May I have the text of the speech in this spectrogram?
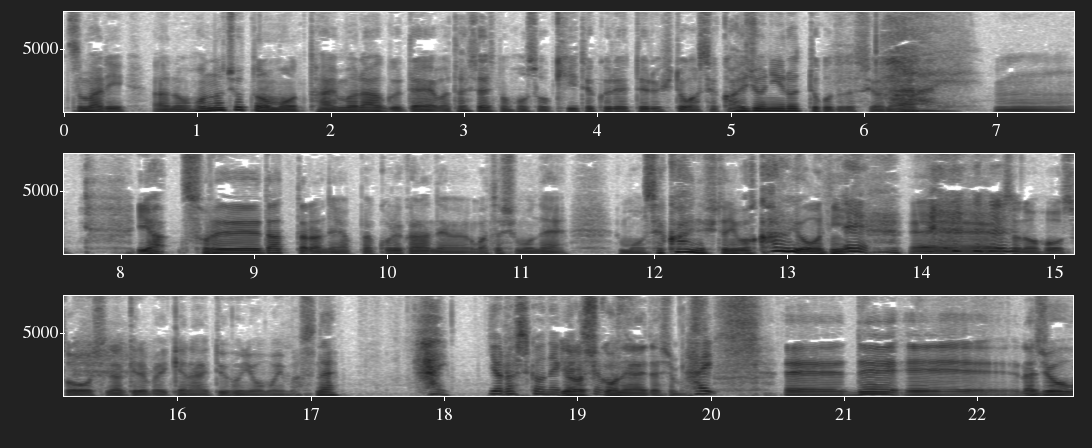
つまり、あの、ほんのちょっとのもうタイムラグで私たちの放送を聞いてくれてる人が世界中にいるってことですよね。はい。うん。いや、それだったらね、やっぱりこれからね、私もね、もう世界の人に分かるように、ええーその放送をしなければいけないというふうに思いますね。はい。よろしくお願いします。よろしくお願いいたします。はい。えーで、えーラジオウ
